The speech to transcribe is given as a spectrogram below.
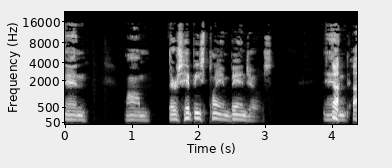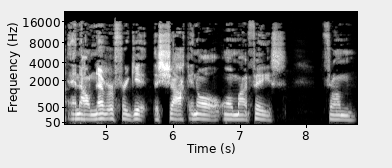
and um, there's hippies playing banjos, and and I'll never forget the shock and awe on my face from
